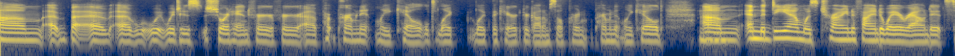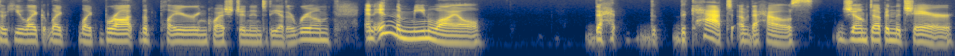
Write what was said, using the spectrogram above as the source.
um uh, bu- uh, uh, which is shorthand for for uh, per- permanently killed like like the character got himself per- permanently killed Mhm. um and the dm was trying to find a way around it so he like like like brought the player in question into the other room and in the meanwhile the the, the cat of the house jumped up in the chair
